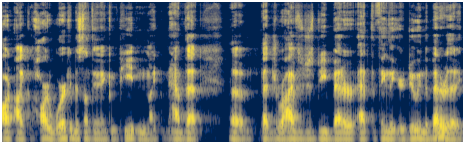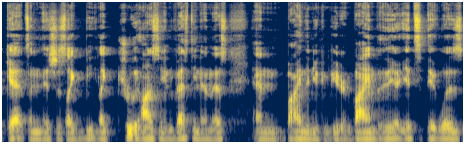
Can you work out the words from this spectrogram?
on, like hard work into something and compete and like have that uh, that drive to just be better at the thing that you're doing, the better that it gets. And it's just like be like truly honestly investing in this and buying the new computer and buying the it's it was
